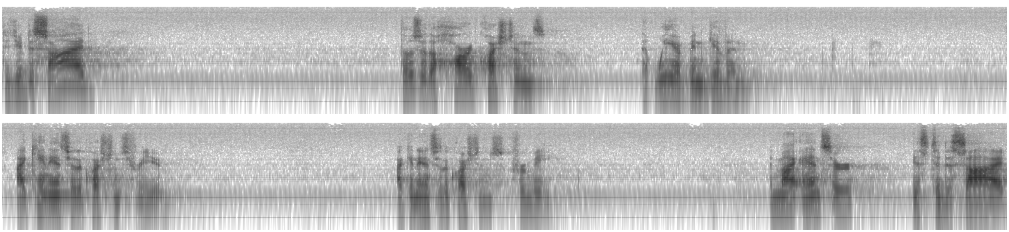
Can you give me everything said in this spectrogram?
Did you decide? Those are the hard questions that we have been given. I can't answer the questions for you. I can answer the questions for me. And my answer is to decide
